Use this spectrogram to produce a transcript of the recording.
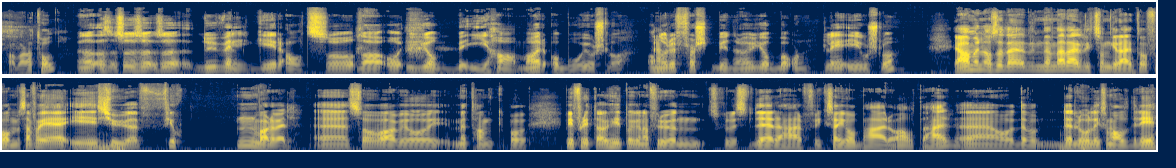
Hva var det? 12? Men, altså, så, så, så du velger altså da å jobbe i Hamar og bo i Oslo. Og Ja. når du først begynner å jobbe ordentlig i Oslo Ja, men altså, det, den der er litt sånn greit å få med seg. For jeg, i 2014 var det vel, eh, så var vi jo med tanke på Vi flytta jo hit pga. fruen skulle studere her, fikk seg jobb her og alt det her. Eh, og det, det lå liksom aldri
